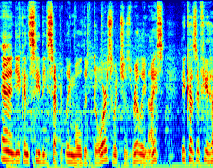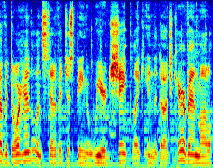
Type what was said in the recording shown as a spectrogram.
and you can see the separately molded doors, which is really nice, because if you have a door handle, instead of it just being a weird shape like in the Dodge Caravan model,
